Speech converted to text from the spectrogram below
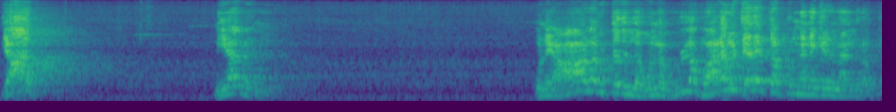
யார்? நீ யார் உன்னை ஆள விட்டதில்லை உன்னை உள்ள வர விட்டதே தப்புன்னு நினைக்கிறேன் நாங்கிறப்ப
